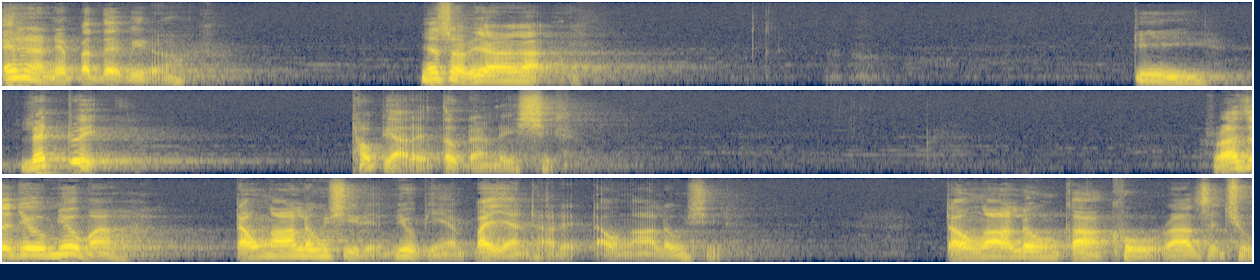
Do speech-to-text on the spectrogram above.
အဲ့ဒါနဲ့ပတ်သက်ပြီးတော့မြတ်စွာဘုရားကဒီလက်တွေ့ထောက်ပြတဲ့တုတ်တန်လေးရှိတယ်ရာဇဂျူမြို့မှာ တောင်ငါးလုံးရှိတယ်မြို့ပြင်ပတ်ရန်ထားတဲ့တောင်ငါးလုံးရှိတယ်တောင်ငါးလုံးကခိုရာဇဂျူ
